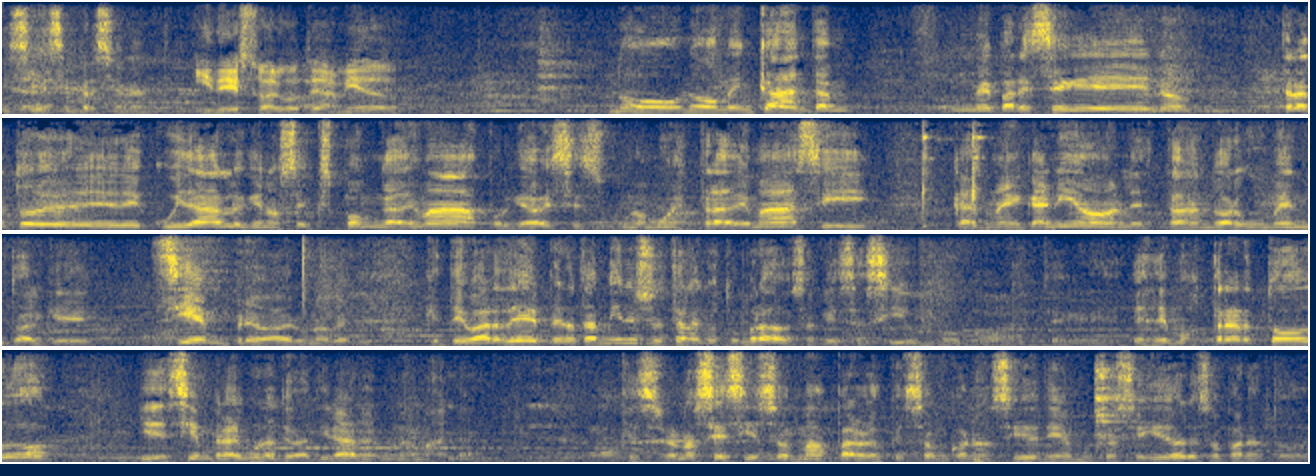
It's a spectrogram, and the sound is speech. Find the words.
Y sí, es impresionante. ¿Y de eso algo te da miedo? No, no, me encanta. Me parece que no, trato de, de cuidarlo y que no se exponga de más, porque a veces uno muestra de más y carne de cañón, le está dando argumento al que siempre va a haber uno que, que te bardee, pero también ellos están acostumbrados a que es así un poco. es demostrar todo y de siempre alguno te va a tirar alguna mala. Qué sé yo, no sé si eso es más para los que son conocidos y tienen muchos seguidores o para todos.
